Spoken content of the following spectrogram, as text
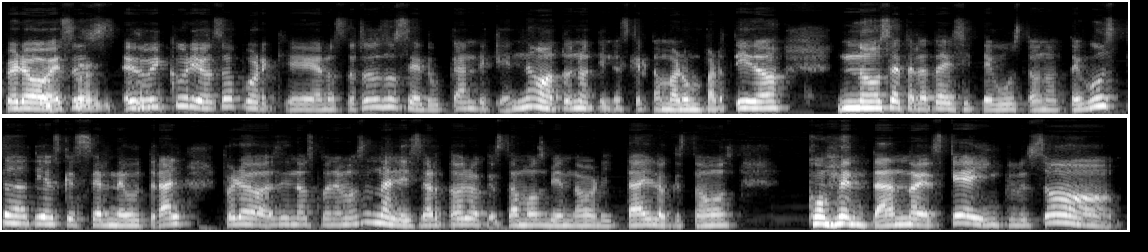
pero eso es, es, muy curioso porque a nosotros nos educan de que no, tú no tienes que tomar un partido, no se trata de si te gusta o no te gusta, tienes que ser neutral, pero si nos ponemos a analizar todo lo que estamos viendo ahorita y lo que estamos comentando, es que incluso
